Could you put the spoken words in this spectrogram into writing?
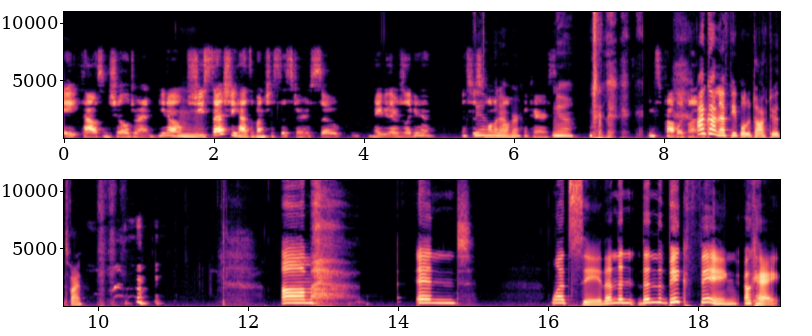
eight thousand children. You know, Mm. she says she has a bunch of sisters, so maybe there's like, yeah, it's just Yeah, one of whatever. them. Who cares? yeah. It's probably fine. I've got enough people to talk to. It's fine. um, and let's see. Then the then the big thing. Okay,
